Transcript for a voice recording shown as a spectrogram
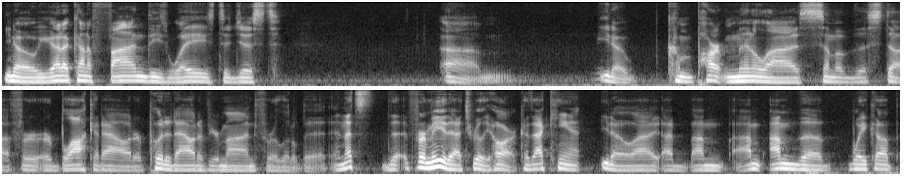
you know, you got to kind of find these ways to just, um, you know, compartmentalize some of the stuff or, or block it out or put it out of your mind for a little bit. And that's the, for me, that's really hard because I can't, you know, I, I I'm I'm I'm the wake up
